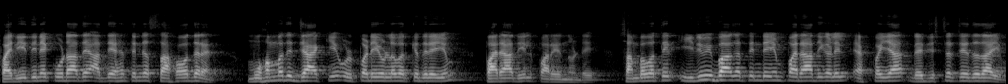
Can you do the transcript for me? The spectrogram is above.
ഫരീദിനെ കൂടാതെ അദ്ദേഹത്തിന്റെ സഹോദരൻ മുഹമ്മദ് ജാക്കി ഉൾപ്പെടെയുള്ളവർക്കെതിരെയും പരാതിയിൽ പറയുന്നുണ്ട്. സംഭവത്തിൽ ഇരുവിഭാഗത്തിന്റെയും പരാതികളിൽ എഫ്ഐആർ രജിസ്റ്റർ ചെയ്തതായും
